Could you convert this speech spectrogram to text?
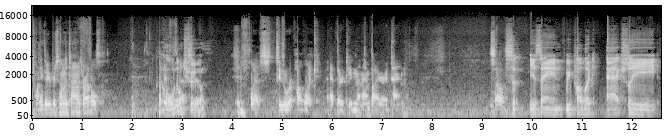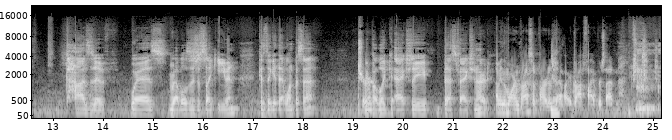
23% of the time it's Rebels. But it Old and flips. true. It flips to Republic at 13 and then Empire at 10. So, So you're saying Republic actually positive, whereas Rebels is just like even because they get that one percent. sure. Republic actually best faction heard. I mean, the more impressive part is Yeah. that Empire dropped 5%.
